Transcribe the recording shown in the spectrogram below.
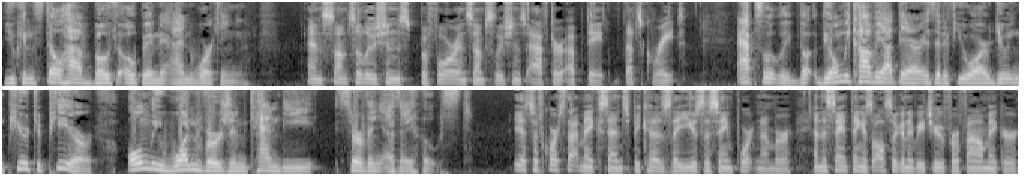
you can still have both open and working. And some solutions before and some solutions after update. That's great. Absolutely. The, the only caveat there is that if you are doing peer to peer, only one version can be serving as a host. Yes, of course, that makes sense because they use the same port number. And the same thing is also going to be true for FileMaker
